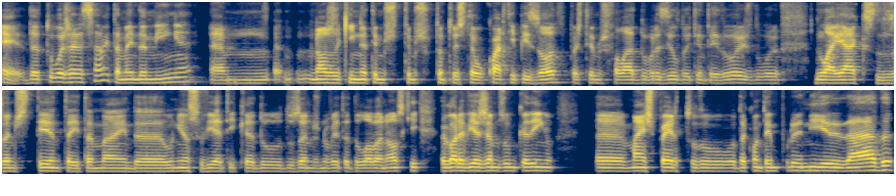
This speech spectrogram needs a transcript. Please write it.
É, da tua geração e também da minha. Um, nós aqui ainda temos, temos, portanto, este é o quarto episódio, depois temos falado do Brasil de 82, do, do Ajax dos anos 70 e também da União Soviética do, dos anos 90 de Lobanovski. Agora viajamos um bocadinho uh, mais perto do, da contemporaneidade,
